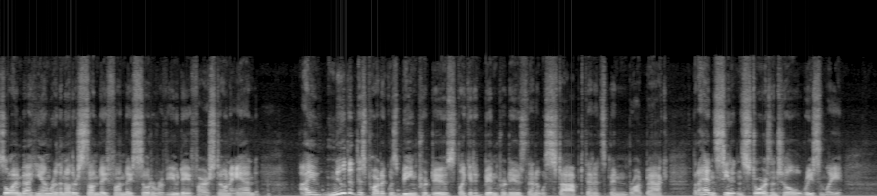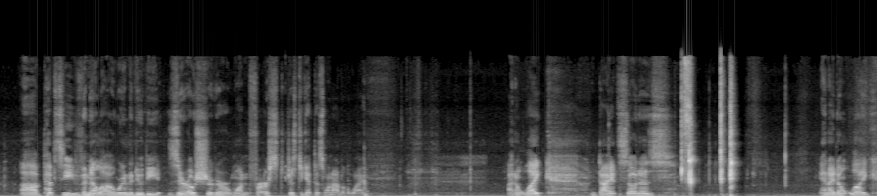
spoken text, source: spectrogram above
So I'm back again with another Sunday Funday soda review, Dave Firestone, and I knew that this product was being produced, like it had been produced, then it was stopped, then it's been brought back, but I hadn't seen it in stores until recently. Uh, Pepsi Vanilla, we're going to do the zero sugar one first, just to get this one out of the way. I don't like diet sodas, and I don't like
